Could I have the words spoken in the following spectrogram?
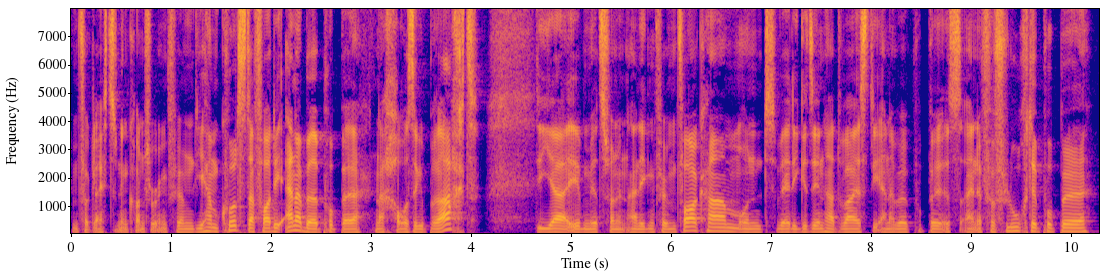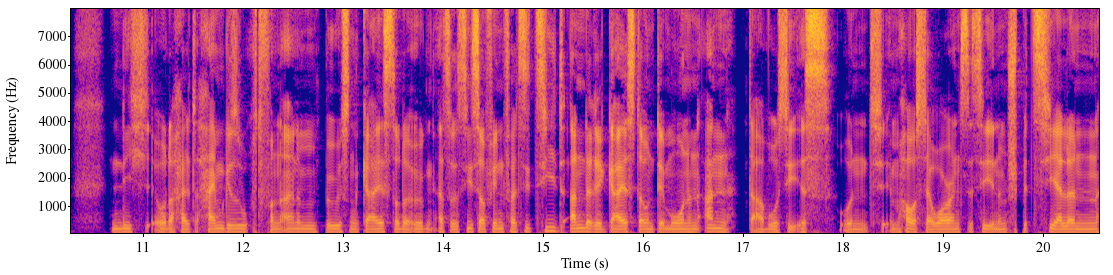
im Vergleich zu den Conjuring-Filmen. Die haben kurz davor die Annabelle-Puppe nach Hause gebracht, die ja eben jetzt schon in einigen Filmen vorkam. Und wer die gesehen hat, weiß, die Annabelle-Puppe ist eine verfluchte Puppe, nicht oder halt heimgesucht von einem bösen Geist oder irgend. Also sie ist auf jeden Fall, sie zieht andere Geister und Dämonen an, da wo sie ist. Und im Haus der Warrens ist sie in einem speziellen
